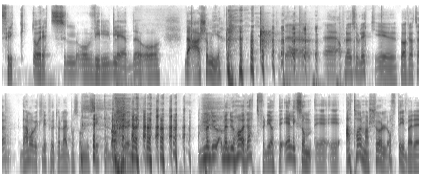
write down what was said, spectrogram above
frykt og redsel og vill glede og Det er så mye. Det eh, applausøyeblikk i bakrattet. Det her må vi klippe ut og legge på sånn musikk i bakgrunnen. Men du, men du har rett, fordi at det er liksom eh, eh, Jeg tar meg sjøl ofte i bare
